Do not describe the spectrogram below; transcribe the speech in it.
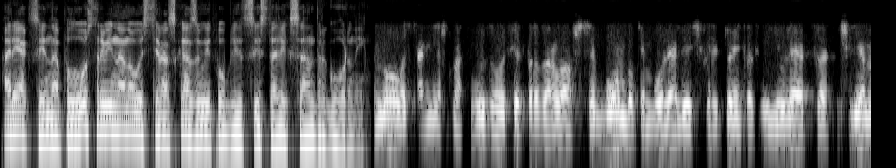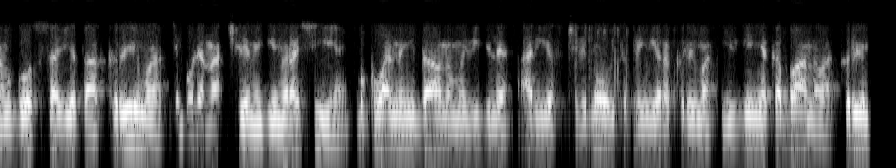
О реакции на полуострове на новости рассказывает публицист Александр Горный. Новость, конечно, вызвала эффект разорвавшейся бомбы, тем более Олеся Харитоненко является членом Госсовета от Крыма, тем более она член Единой России. Буквально недавно мы видели арест очередного вице-премьера Крыма Евгения Кабанова. Крым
